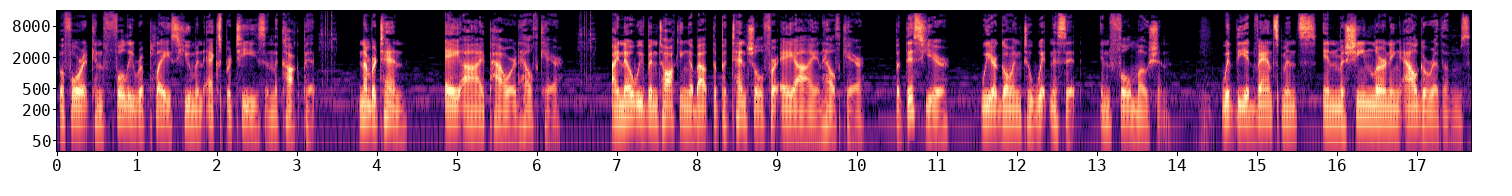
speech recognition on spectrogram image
before it can fully replace human expertise in the cockpit. Number 10. AI-powered healthcare. I know we've been talking about the potential for AI in healthcare, but this year, we are going to witness it in full motion. With the advancements in machine learning algorithms,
